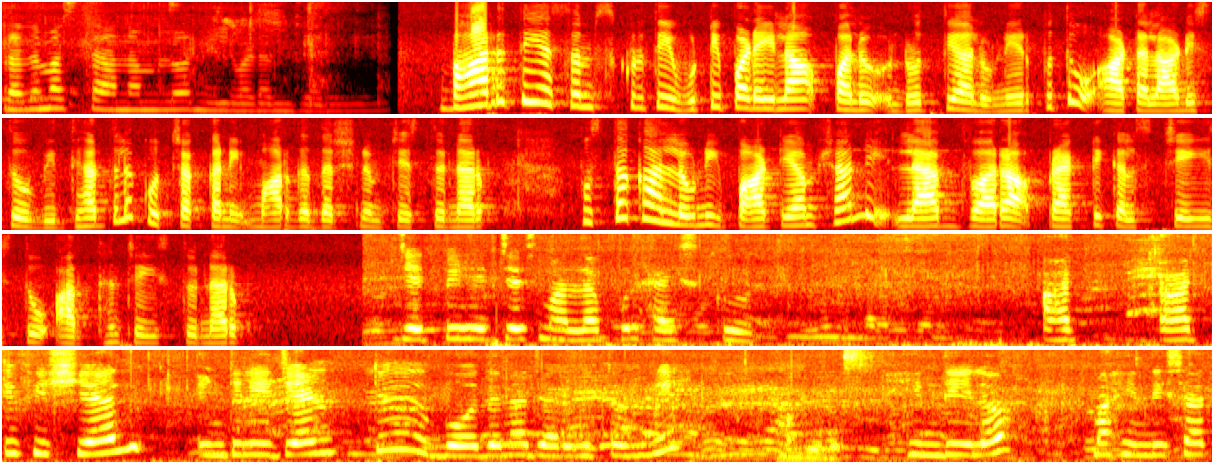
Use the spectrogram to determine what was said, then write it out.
ప్రథమ స్థానంలో నిలవడం జరిగింది. భారతీయ సంస్కృతి ఉట్టిపడేలా పలు నృత్యాలు నేర్పుతూ ఆటలాడిస్తూ విద్యార్థులకు చక్కని మార్గదర్శనం చేస్తున్నారు. పుస్తకాల్లోని పాఠ్యాంశాన్ని ల్యాబ్ ద్వారా ప్రాక్టికల్స్ చేయిస్తూ అర్థం చేయిస్తున్నారు. ZPHS Mallapur high school. Artificial intelligent బోధన జరుగుతుంది. హిందీలో. మా హిందీ సార్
